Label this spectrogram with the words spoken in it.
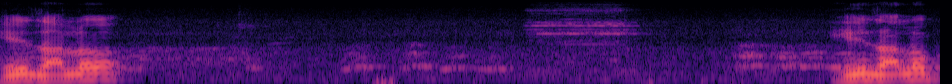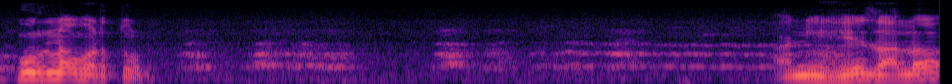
हे झालं हे झालं पूर्ण वर्तुळ. आणि हे झालं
